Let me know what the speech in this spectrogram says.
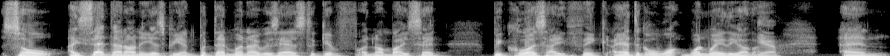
so I said that on ESPN, but then when I was asked to give a number, I said, because I think I had to go one, one way or the other. Yeah. And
